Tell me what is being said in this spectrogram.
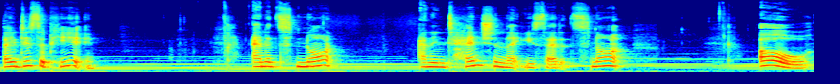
they disappear. And it's not an intention that you said, It's not, oh,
